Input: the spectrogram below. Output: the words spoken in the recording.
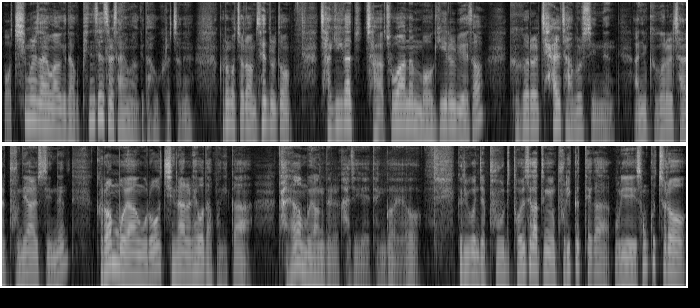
뭐 침을 사용하기도 하고 핀셋을 사용하기도 하고 그렇잖아요. 그런 것처럼 새들도 자기가 자, 좋아하는 먹이를 위해서 그거를 잘 잡을 수 있는 아니면 그거를 잘 분해할 수 있는 그런 모양으로 진화를 해오다 보니까 다양한 모양들을 가지게 된 거예요. 그리고 이제 불, 도요새 같은 경우 부리 끝에가 우리 손끝으로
